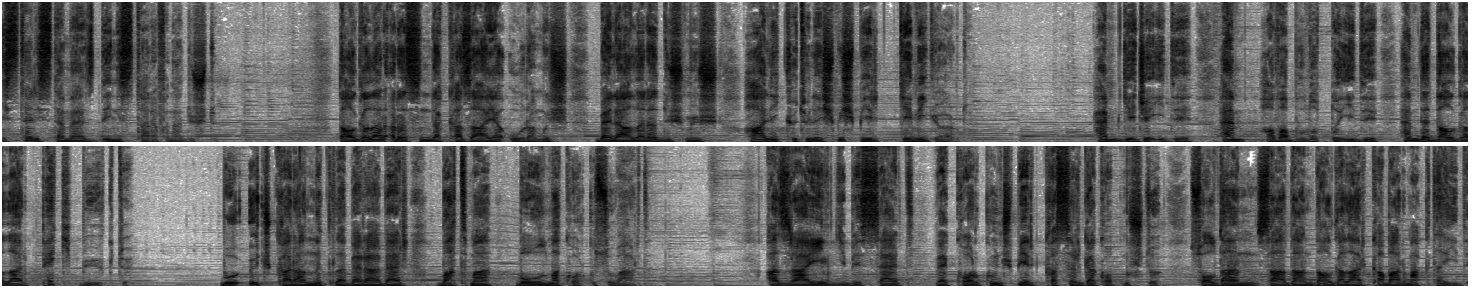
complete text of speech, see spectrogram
ister istemez deniz tarafına düştü. Dalgalar arasında kazaya uğramış, belalara düşmüş, hali kötüleşmiş bir gemi gördü. Hem gece idi, hem hava bulutlu idi, hem de dalgalar pek büyüktü. Bu üç karanlıkla beraber batma, boğulma korkusu vardı. Azrail gibi sert ve korkunç bir kasırga kopmuştu. Soldan sağdan dalgalar kabarmaktaydı.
